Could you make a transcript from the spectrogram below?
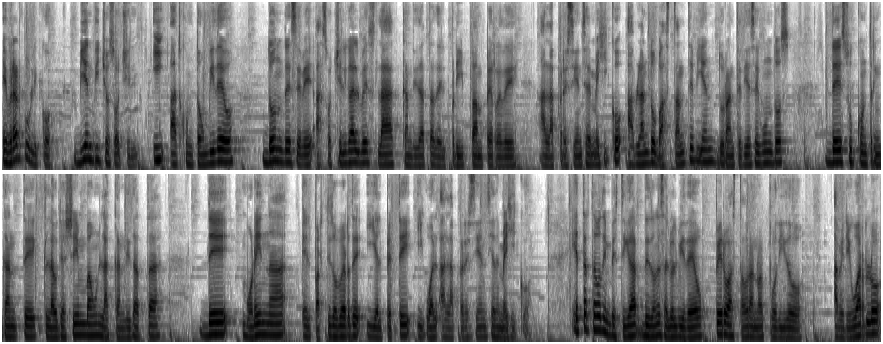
Ebrard publicó, bien dicho Xochitl, y adjuntó un video donde se ve a Xochitl Galvez, la candidata del PRI PAN PRD a la presidencia de México, hablando bastante bien durante 10 segundos de su contrincante Claudia Sheinbaum, la candidata de Morena, el Partido Verde y el PT igual a la presidencia de México. He tratado de investigar de dónde salió el video, pero hasta ahora no he podido averiguarlo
